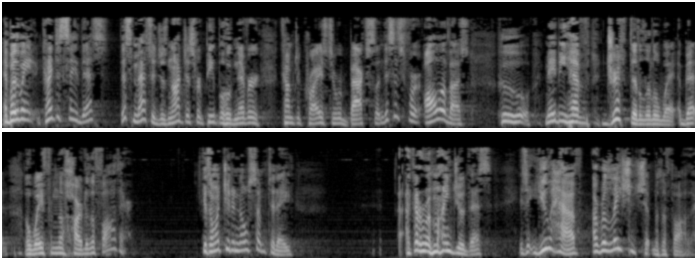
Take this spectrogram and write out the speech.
And by the way, can I just say this? This message is not just for people who've never come to Christ who are backslidden. This is for all of us who maybe have drifted a little way, a bit away from the heart of the Father. Because I want you to know something today. I gotta remind you of this, is that you have a relationship with the Father.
